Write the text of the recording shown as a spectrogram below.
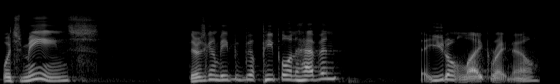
which means there's going to be people in heaven that you don't like right now.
